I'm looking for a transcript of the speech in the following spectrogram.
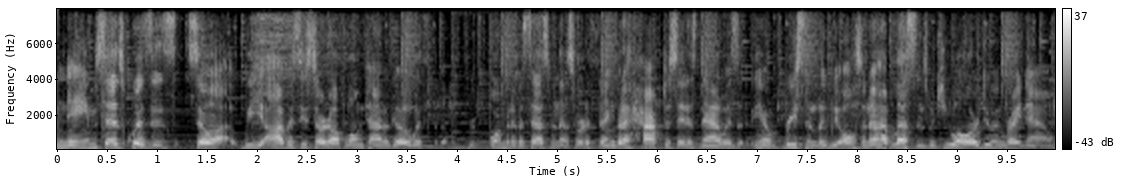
name says quizzes. So uh, we obviously started off a long time ago with formative assessment, that sort of thing. But I have to say this now is, you know, recently we also now have lessons, which you all are doing right now.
